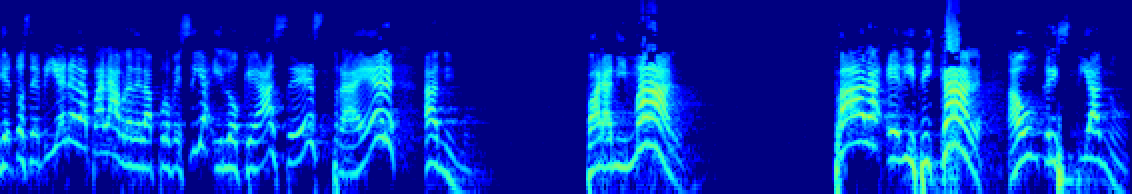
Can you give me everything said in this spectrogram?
y entonces viene la palabra de la profecía y lo que hace es traer ánimo. para animar, para edificar a un cristiano.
